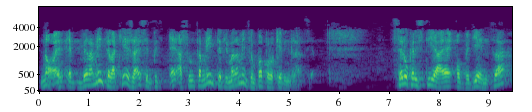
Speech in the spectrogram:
no, è, è, veramente la Chiesa è, sempl- è assolutamente, primariamente un popolo che ringrazia. Se l'Eucaristia è obbedienza,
